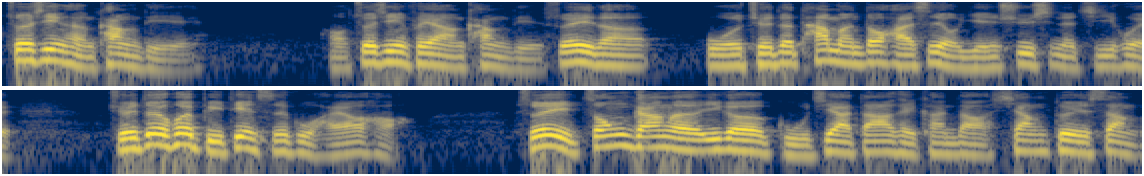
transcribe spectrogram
最近很抗跌，好，最近非常抗跌，所以呢，我觉得他们都还是有延续性的机会，绝对会比电池股还要好。所以中钢的一个股价，大家可以看到，相对上，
